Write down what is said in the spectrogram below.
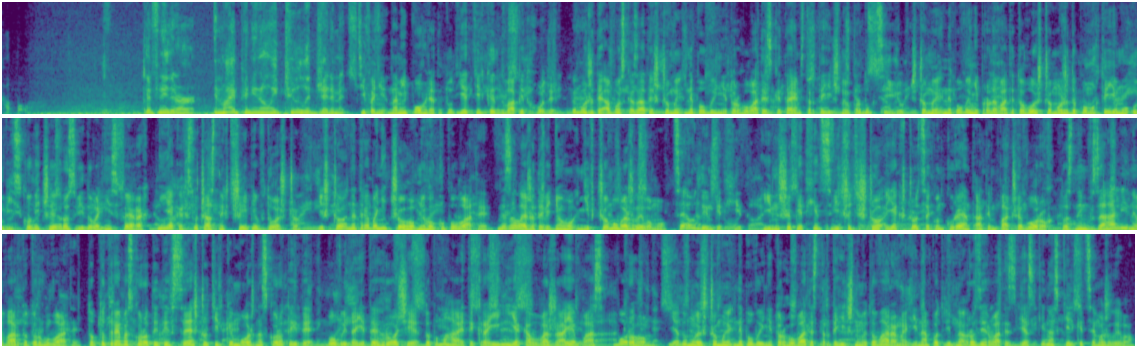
Стіфані, на мій погляд, тут є тільки два підходи. Ви можете або сказати, що ми не повинні торгувати з Китаєм стратегічною продукцією, що ми не повинні продавати того, що може допомогти йому у військовій чи розвідувальній сферах, ніяких сучасних чипів тощо, і що не треба нічого в нього купувати, не залежати від нього ні в чому важливому. Це один підхід. Інший підхід свідчить, що якщо це конкурент, а тим паче ворог, то з ним взагалі не варто торгувати. Тобто треба скоротити все, що тільки можна скоротити, бо ви даєте гроші, допомагаєте країні, яка вважає вас ворогом. Я думаю, що ми не повинні торгувати стратегічними товарами, і нам потрібно розірвати зв'язки, наскільки це можливо.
